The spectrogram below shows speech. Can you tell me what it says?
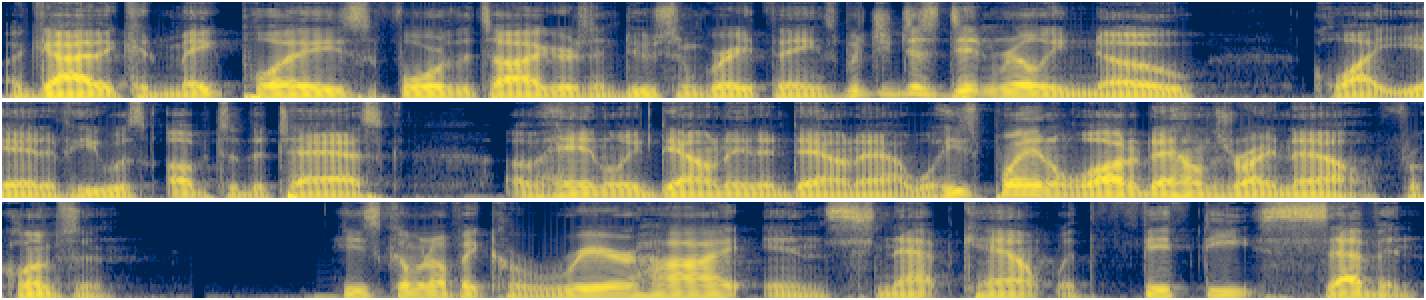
a guy that could make plays for the Tigers and do some great things, but you just didn't really know quite yet if he was up to the task of handling down in and down out. Well, he's playing a lot of downs right now for Clemson. He's coming off a career high in snap count with 57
